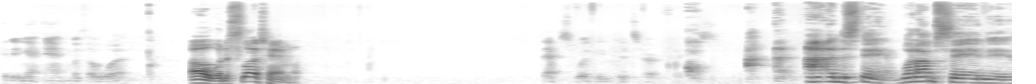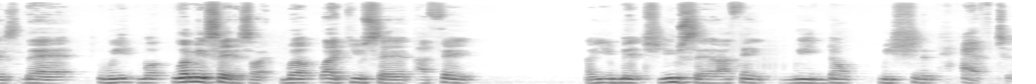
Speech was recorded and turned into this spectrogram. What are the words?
Hitting an ant with a what? Oh, with a sledgehammer. That's what he did to her face. I, I understand. What I'm saying is that we. Well, let me say this. Like, well, like you said, I think, like you mentioned, you said, I think we don't, we shouldn't have to.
